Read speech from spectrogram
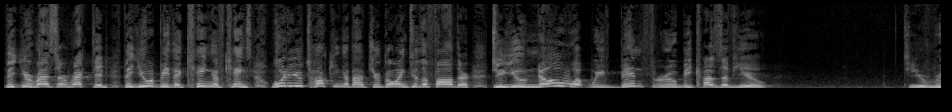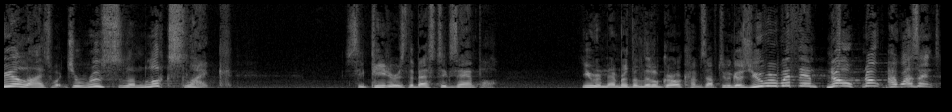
that you're resurrected, that you would be the King of Kings. What are you talking about? You're going to the Father. Do you know what we've been through because of you? Do you realize what Jerusalem looks like? See, Peter is the best example. You remember the little girl comes up to him and goes, You were with him. No, no, I wasn't.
